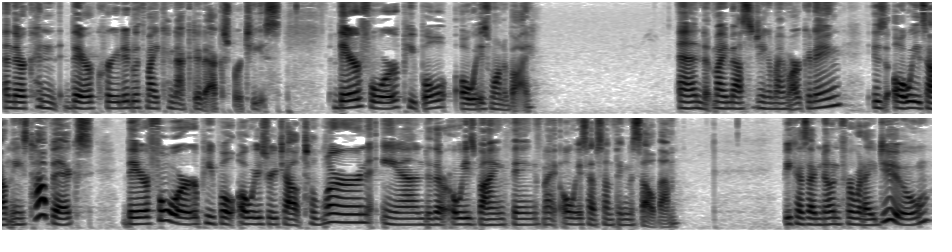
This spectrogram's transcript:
and they're con- they're created with my connected expertise. Therefore, people always want to buy, and my messaging and my marketing is always on these topics. Therefore, people always reach out to learn, and they're always buying things, and I always have something to sell them because I'm known for what I do,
